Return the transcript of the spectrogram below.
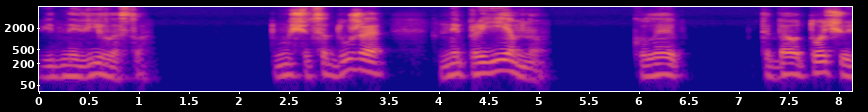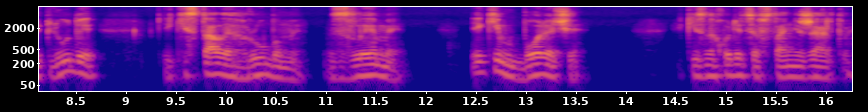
від невігластва. Тому що це дуже неприємно, коли тебе оточують люди, які стали грубими, злими, яким боляче, які знаходяться в стані жертви.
